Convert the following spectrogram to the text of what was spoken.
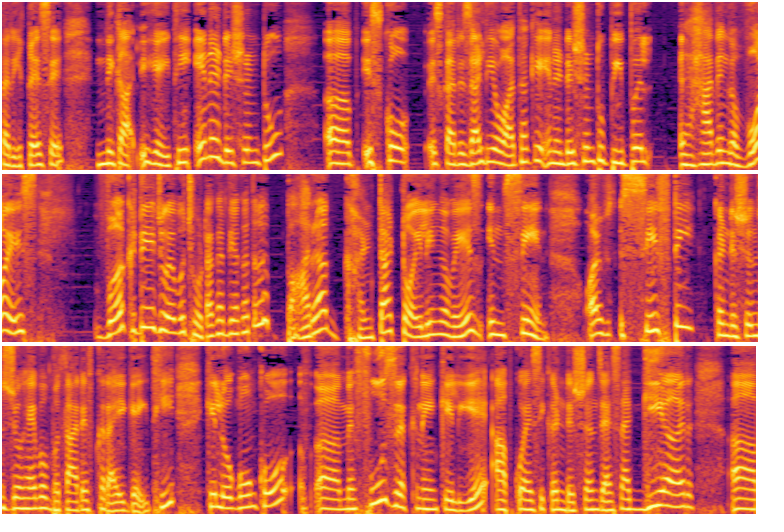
तरीके से निकाली गई थी। इन एडिशन टू इसको इसका रिज़ल्ट ये हुआ था कि in addition to people having a voice work day जो है वो छोटा कर दिया गया था। बारह घंटा टॉयलिंग अवे इज़ इनसेन और सेफ्टी कंडीशन जो है वो मुतारफ कराई गई थी कि लोगों को महफूज रखने के लिए आपको ऐसी कंडीशन ऐसा गियर आ,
